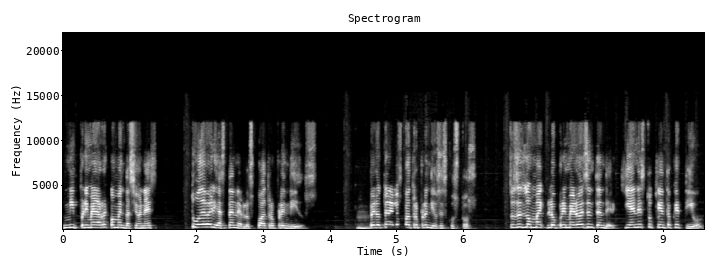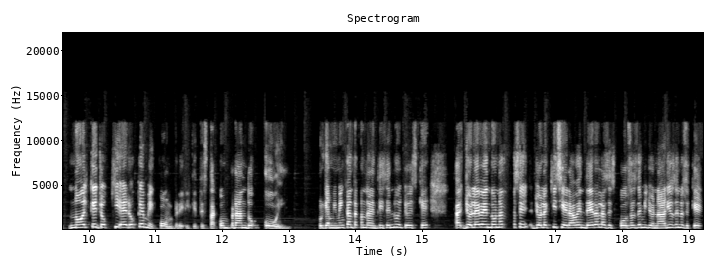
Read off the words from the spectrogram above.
mi primera recomendación es, tú deberías tener los cuatro prendidos, mm. pero tener los cuatro prendidos es costoso. Entonces, lo, lo, primero es entender quién es tu cliente objetivo, no el que yo quiero que me compre, el que te está comprando hoy. Porque a mí me encanta cuando la gente dice, no, yo es que ah, yo le vendo una, yo le quisiera vender a las esposas de millonarios de no sé qué,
